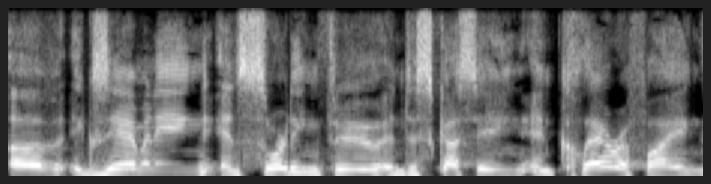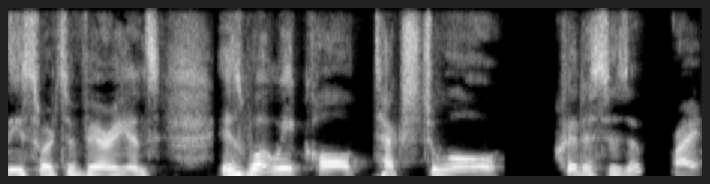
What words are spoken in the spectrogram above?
of examining and sorting through and discussing and clarifying these sorts of variants is what we call textual criticism, right?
